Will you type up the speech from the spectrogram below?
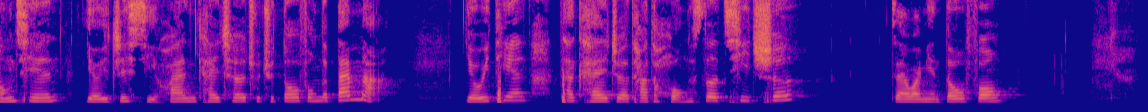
从前有一只喜欢开车出去兜风的斑马。有一天，他开着他的红色汽车在外面兜风。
